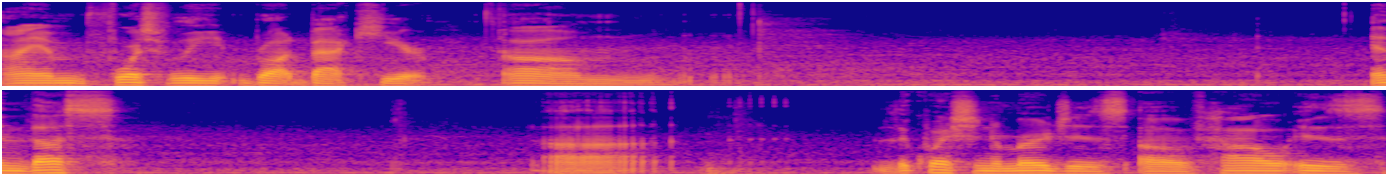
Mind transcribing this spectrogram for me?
I am forcefully brought back here. Um, and thus, uh, the question emerges of how is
